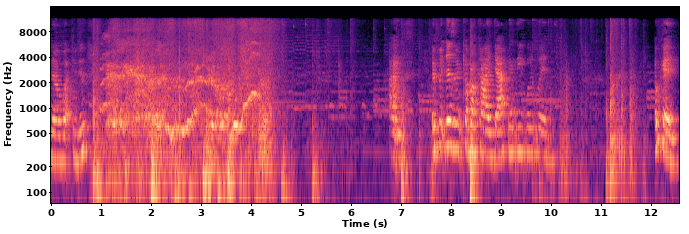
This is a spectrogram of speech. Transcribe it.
Know what to do. If it doesn't come up, I definitely will win. Okay,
